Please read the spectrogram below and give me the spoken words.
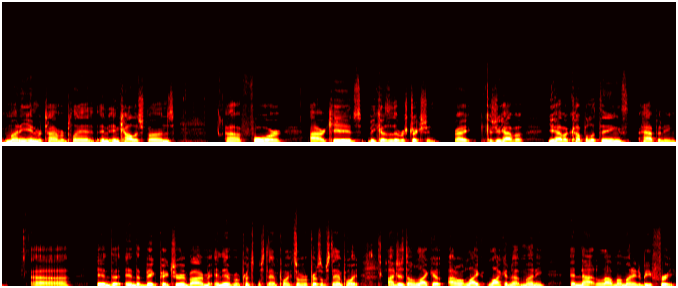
money in retirement plan in, in college funds uh, for our kids because of the restriction, right? Because you have a you have a couple of things happening. Uh, in the in the big picture environment and then from a principal standpoint. So from a principal standpoint, I just don't like it. I don't like locking up money and not allow my money to be free.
